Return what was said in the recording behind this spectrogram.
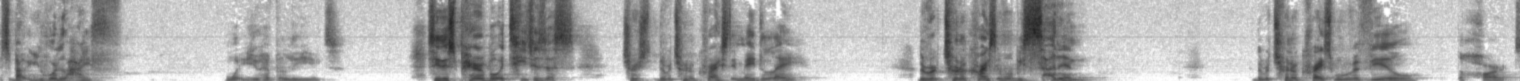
it's about your life, what you have believed. See, this parable, it teaches us, church, the return of Christ, it may delay. The return of Christ, it will be sudden. The return of Christ will reveal the heart.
